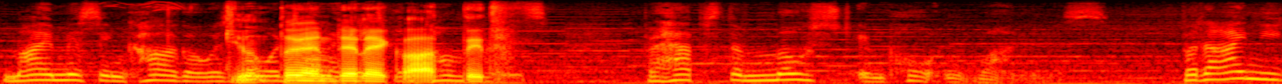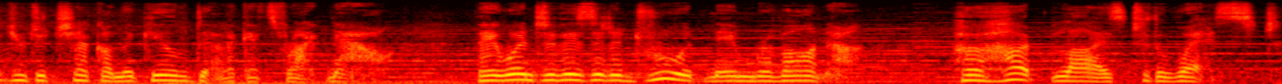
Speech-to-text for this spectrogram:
My missing cargo is more delegates perhaps the most important ones. But I need you to check on the guild delegates right now. They went to visit a druid named Ravana. Her hut lies to the west.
